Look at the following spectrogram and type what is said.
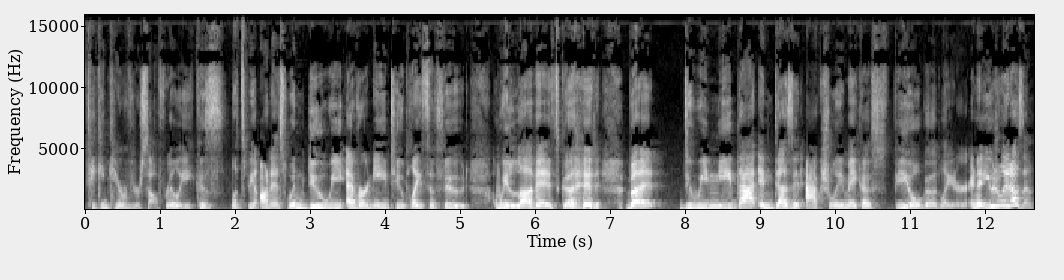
taking care of yourself really. Because let's be honest when do we ever need two plates of food? We love it. It's good. But do we need that? And does it actually make us feel good later? And it usually doesn't.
